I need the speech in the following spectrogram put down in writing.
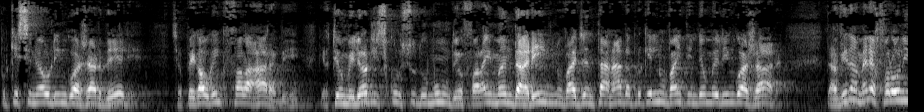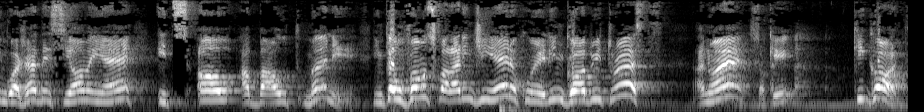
Porque se não é o linguajar dele. Se eu pegar alguém que fala árabe, eu tenho o melhor discurso do mundo, eu falar em mandarim, não vai adiantar nada porque ele não vai entender o meu linguajar. David Amelech falou, o linguajar desse homem é It's all about money. Então vamos falar em dinheiro com ele, em God we trust. Ah, não é? Só que, que God?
